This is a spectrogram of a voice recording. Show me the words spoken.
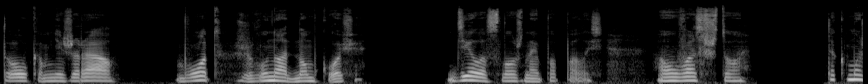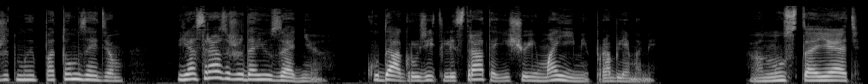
толком не жрал. Вот, живу на одном кофе. Дело сложное попалось. А у вас что?» «Так, может, мы потом зайдем? Я сразу же даю заднюю. Куда грузить Листрата еще и моими проблемами? «А ну, стоять!»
